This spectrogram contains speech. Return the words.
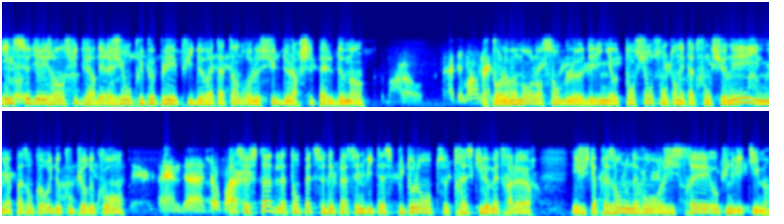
Il se dirigera ensuite vers des régions plus peuplées, puis devrait atteindre le sud de l'archipel demain. Pour le moment, l'ensemble des lignes à haute tension sont en état de fonctionner. Il n'y a pas encore eu de coupure de courant. À ce stade, la tempête se déplace à une vitesse plutôt lente, 13 km à l'heure. Et jusqu'à présent, nous n'avons enregistré aucune victime.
